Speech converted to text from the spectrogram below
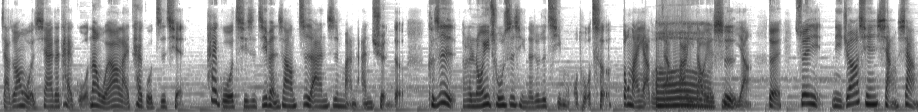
假装我现在在泰国，那我要来泰国之前，泰国其实基本上治安是蛮安全的，可是很容易出事情的就是骑摩托车。东南亚都是这样，哦、巴厘岛也是一样。对，所以你就要先想象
